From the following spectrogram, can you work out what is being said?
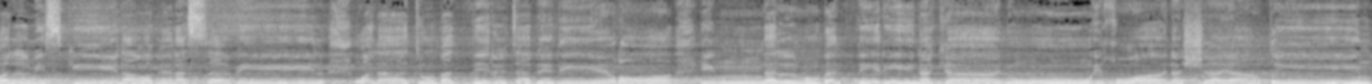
والمسكين وابن السبيل. ولا تبذر تبذيرا إن المبذرين كانوا إخوان الشياطين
